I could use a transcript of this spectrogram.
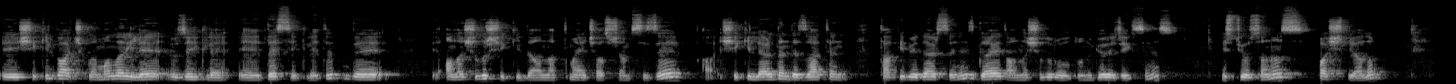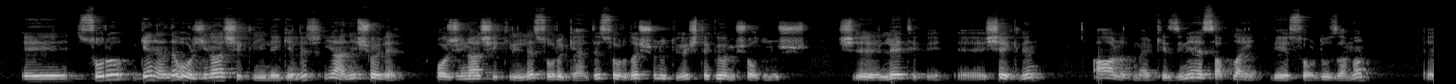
E, şekil ve açıklamalar ile özellikle e, destekledim ve anlaşılır şekilde anlatmaya çalışacağım size. Şekillerden de zaten takip ederseniz gayet anlaşılır olduğunu göreceksiniz. İstiyorsanız başlayalım. Ee, soru genelde orijinal şekliyle gelir. Yani şöyle orijinal şekliyle soru geldi. Soruda şunu diyor. İşte görmüş olduğunuz e, L tipi e, şeklin ağırlık merkezini hesaplayın diye sorduğu zaman e,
